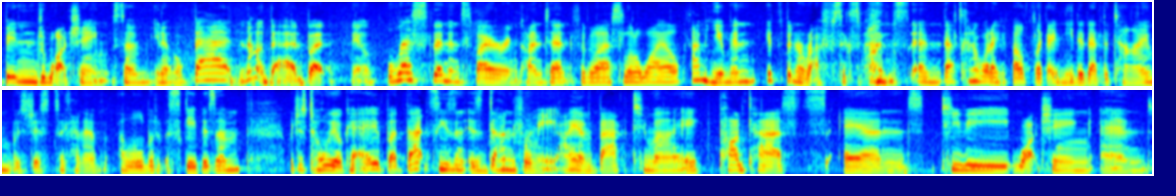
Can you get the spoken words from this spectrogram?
binge watching some, you know, bad, not bad, but, you know, less than inspiring content for the last little while. I'm human. It's been a rough six months, and that's kind of what I felt like I needed at the time was just to kind of a little bit of escapism which is totally okay. But that season is done for me. I am back to my podcasts and TV watching and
